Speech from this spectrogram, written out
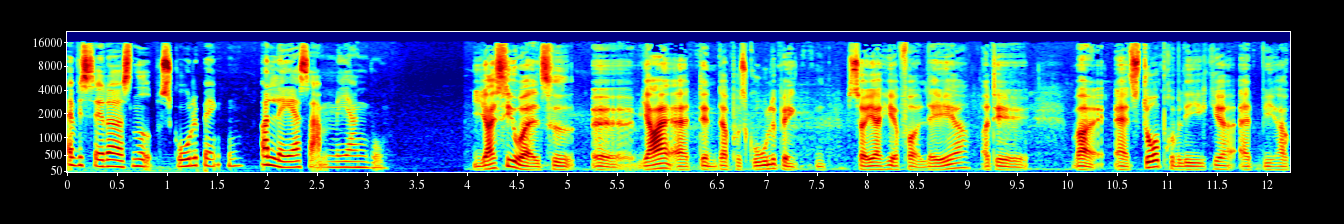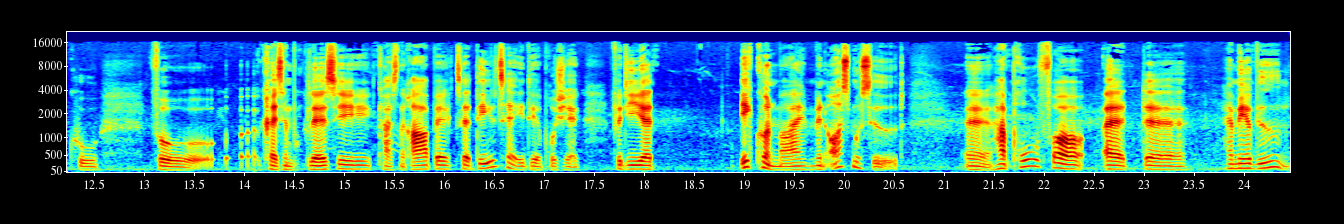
at vi sætter os ned på skolebænken og lærer sammen med Yang Wu. Jeg siger jo altid, øh, jeg er den, der er på skolebænken, så jeg er her for at lære, og det var er et stort privilegie, at vi har kunne få Christian Puglesi, Carsten Rabeck til at deltage i det her projekt, fordi at ikke kun mig, men også museet, øh, har brug for at øh, have mere viden,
